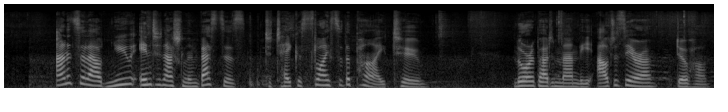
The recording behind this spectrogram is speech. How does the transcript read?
and it's allowed new international investors to take a slice of the pie too. Laura Burdon-Manley, Al Jazeera, Doha.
